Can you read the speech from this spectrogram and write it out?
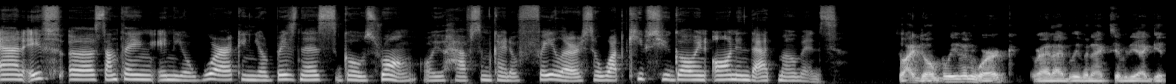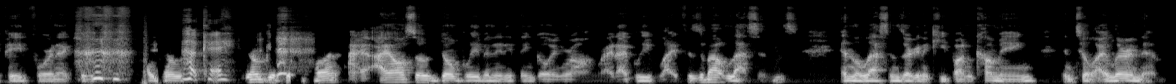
And if uh, something in your work, in your business goes wrong, or you have some kind of failure, so what keeps you going on in that moment? So I don't believe in work, right? I believe in activity. I get paid for an activity. I don't. Okay. Don't get paid for I, I also don't believe in anything going wrong, right? I believe life is about lessons, and the lessons are going to keep on coming until I learn them.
